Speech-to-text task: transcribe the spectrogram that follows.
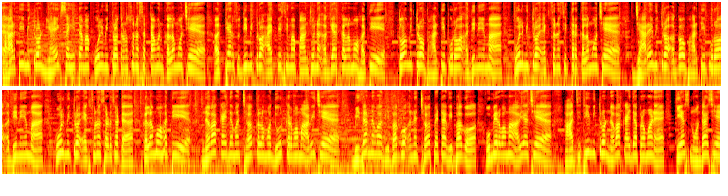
ભારતીય મિત્રો ન્યાયિક સંહિતામાં કુલ મિત્રો ત્રણસો ને સત્તાવન કલમો છે. અત્યાર સુધી મિત્રો આઈપીસીમાં પાંચસો ને અગિયાર કલમો હતી. તો મિત્રો ભારતીય પૂર્વ અધિનિયમમાં કુલ મિત્રો એકસો ને સિત્તેર કલમો છે. જ્યારે મિત્રો અગાઉ ભારતીય પૂર્વ અધિનિયમમાં કુલ મિત્રો એકસો ને સડસઠ કલમો હતી. નવા કાયદામાં છ કલમો દૂર કરવામાં આવી છે. બીજા નવા વિભાગો અને છ પેટા વિભાગો ઉમેરવામાં આવ્યા છે. આજથી મિત્રો નવા કાયદા પ્રમાણે કેસ નોંધાય છે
